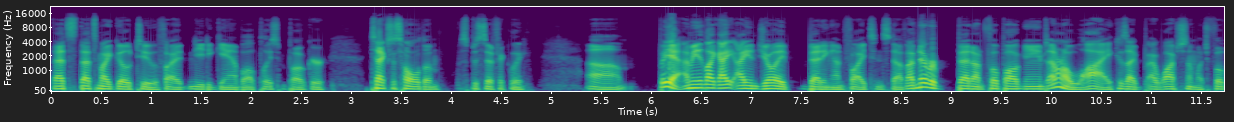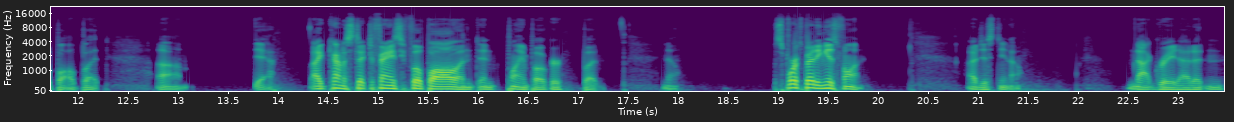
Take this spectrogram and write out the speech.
That's that's my go-to. If I need to gamble, I'll play some poker. Texas Hold'em specifically. Um, but yeah, I mean, like I, I enjoy betting on fights and stuff. I've never bet on football games. I don't know why, because I I watch so much football. But um, yeah, I kind of stick to fantasy football and, and playing poker. But sports betting is fun. I just, you know, not great at it and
